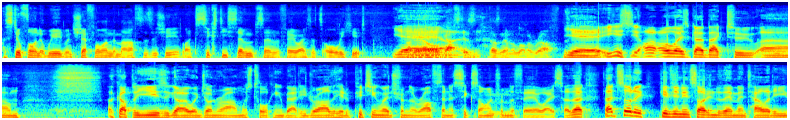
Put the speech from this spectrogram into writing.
I still find it weird when Scheffler won the Masters this year, like sixty-seven percent of the fairways. That's all he hit. Yeah, I know Augusta doesn't have a lot of rough. Yeah, I always go back to um, a couple of years ago when Jon Rahm was talking about he'd rather hit a pitching wedge from the rough than a six iron from the fairway. So that that sort of gives you an insight into their mentality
